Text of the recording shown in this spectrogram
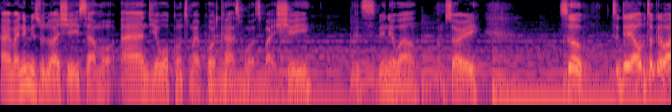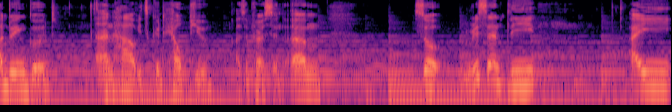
Hi, my name is Oluwaseyi Samo, and you're welcome to my podcast, What's by Shay. It's been a while. I'm sorry. So, today I'll be talking about doing good and how it could help you as a person. Um, so, recently I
